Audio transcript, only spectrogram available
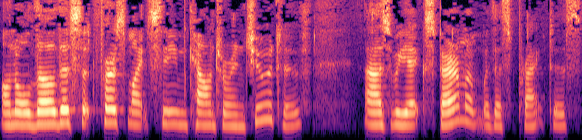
And although this at first might seem counterintuitive, as we experiment with this practice,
